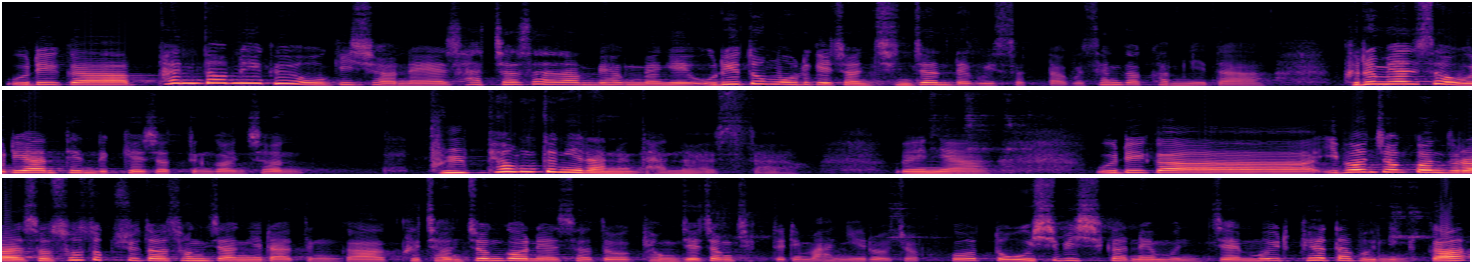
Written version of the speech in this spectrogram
우리가 팬데믹이 오기 전에 4차 산업혁명이 우리도 모르게 전 진전되고 있었다고 생각합니다. 그러면서 우리한테 느껴졌던 건 전 불평등이라는 단어였어요. 왜냐? 우리가 이번 정권 들어와서 소속 주도 성장이라든가 그 전 정권에서도 경제 정책들이 많이 이루어졌고 또 52시간의 문제 뭐 이렇게 하다 보니까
